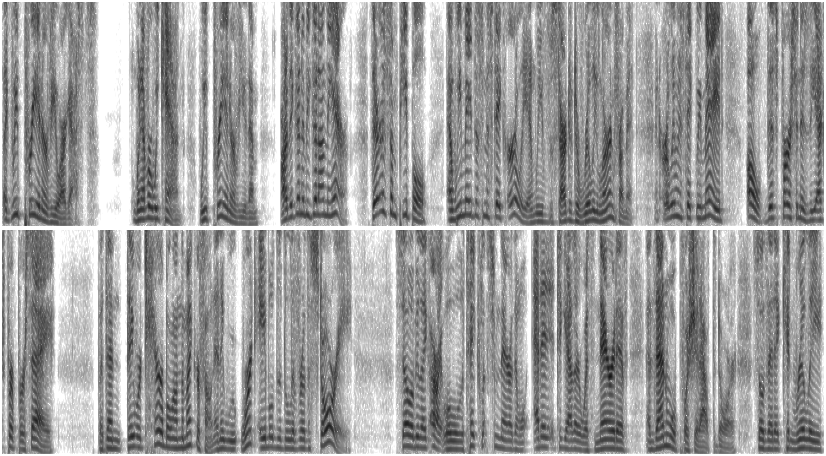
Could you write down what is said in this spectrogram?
like we pre-interview our guests whenever we can. We pre-interview them. Are they going to be good on the air? There are some people, and we made this mistake early and we've started to really learn from it. An early mistake we made. Oh, this person is the expert per se, but then they were terrible on the microphone and they weren't able to deliver the story. So it'll be like, all right, well, we'll take clips from there, then we'll edit it together with narrative, and then we'll push it out the door so that it can really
